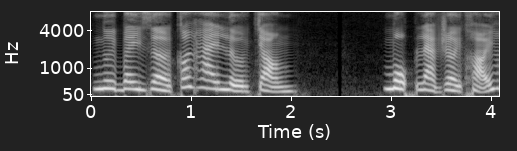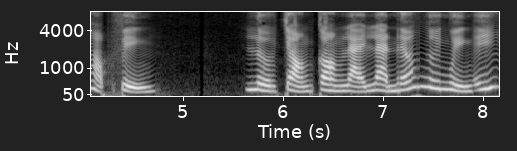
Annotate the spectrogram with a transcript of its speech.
Ngươi bây giờ có hai lựa chọn. Một là rời khỏi học viện. Lựa chọn còn lại là nếu ngươi nguyện ý.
